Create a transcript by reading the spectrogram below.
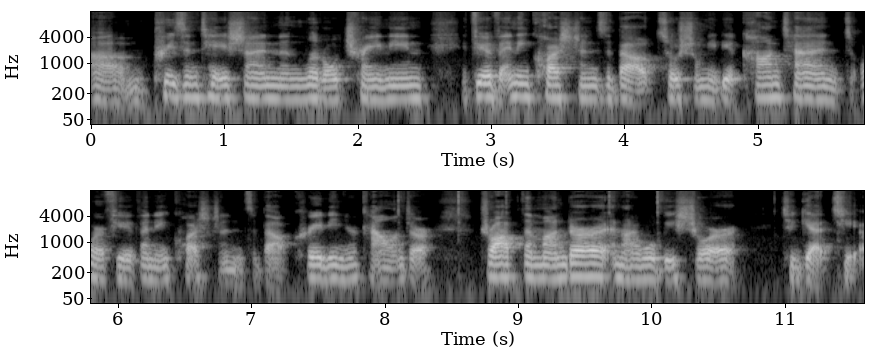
um, presentation and little training. If you have any questions about social media content or if you have any questions about creating your calendar, drop them under and I will be sure to get to you.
